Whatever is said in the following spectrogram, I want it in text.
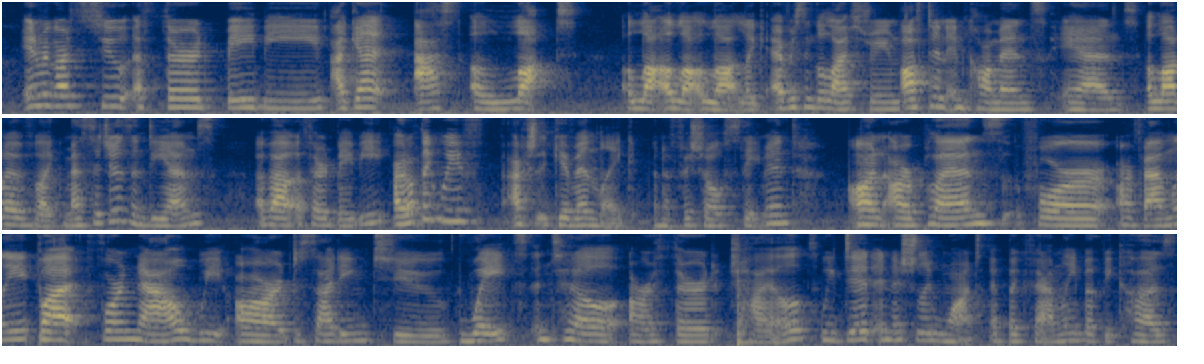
In regards to a third baby, I get asked a lot a lot a lot a lot like every single live stream often in comments and a lot of like messages and dms about a third baby i don't think we've actually given like an official statement on our plans for our family. But for now, we are deciding to wait until our third child. We did initially want a big family, but because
